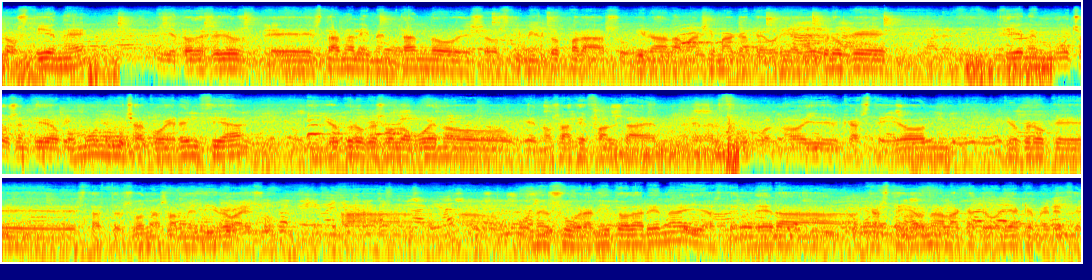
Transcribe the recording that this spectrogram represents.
los tiene y entonces ellos eh, están alimentando esos cimientos para subir a la máxima categoría. Yo creo que tienen mucho sentido común, mucha coherencia y yo creo que eso es lo bueno que nos hace falta en, en el fútbol. ¿No? Y el Castellón, yo creo que estas personas han venido a eso, a, poner su granito de arena y ascender a, a Castellón a la categoría que merece.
